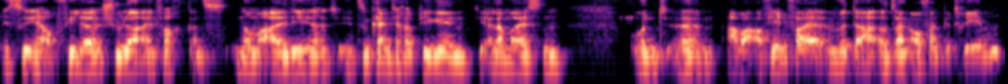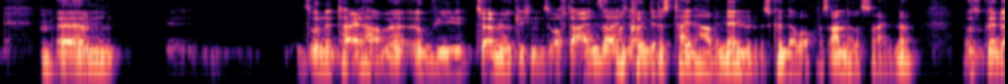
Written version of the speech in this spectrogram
es sind ja auch viele Schüler einfach ganz normal, die jetzt in keine Therapie gehen, die allermeisten. Und ähm, aber auf jeden Fall wird da sozusagen Aufwand betrieben, ähm, so eine Teilhabe irgendwie zu ermöglichen. So auf der einen Seite. Man könnte das Teilhabe nennen, es könnte aber auch was anderes sein, ne? Es könnte,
